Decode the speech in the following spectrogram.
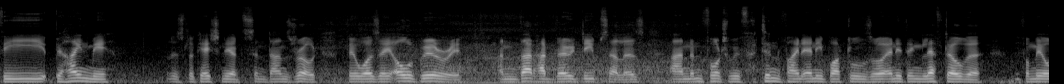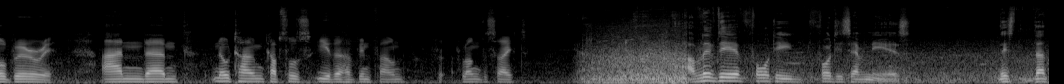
The behind me, this location here at St Anne's Road, there was a old brewery, and that had very deep cellars. And unfortunately, we didn't find any bottles or anything left over from the old brewery. And um, no time capsules either have been found along the site. I've lived here 40, 47 years. This, that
